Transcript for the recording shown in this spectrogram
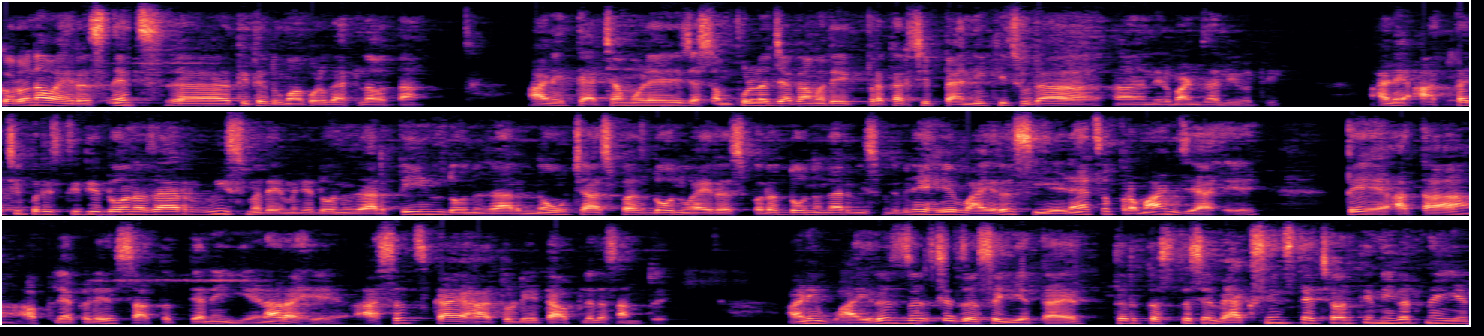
corona व्हायरसनेच तिथे धुमाकूळ घातला होता. आणि त्याच्यामुळे संपूर्ण जगामध्ये एक प्रकारची पॅनिकी सुद्धा निर्माण झाली होती. आणि आत्ताची परिस्थिती दोन हजार वीसमध्ये म्हणजे दोन हजार तीन दोन हजार नऊच्या आसपास दोन व्हायरस परत दोन हजार वीसमध्ये म्हणजे हे व्हायरस येण्याचं प्रमाण जे आहे ते आता आपल्याकडे सातत्याने येणार आहे. असंच काय हा तो डेटा आपल्याला सांगतोय. आणि व्हायरस जसे जसे येत आहेत तर तसतसे व्हॅक्सिन्स त्याच्यावरती निघत नाहीयेत.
